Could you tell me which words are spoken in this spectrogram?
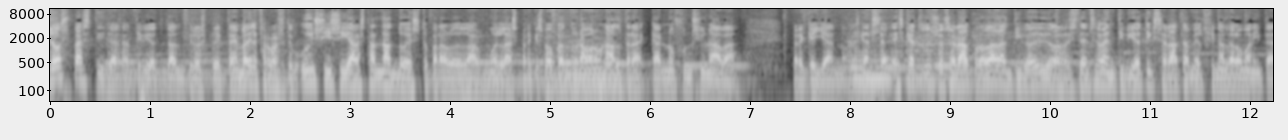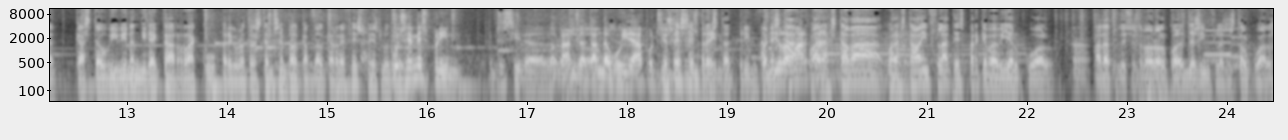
Dos pastilles d'antibiòtic d'antibiòtic. També em va dir el farmacèutic, ui, sí, sí, ara estan dando esto para lo de las muelas, perquè es veu que en donaven una altra que no funcionava perquè ja no. És que, ens, és que tot això serà el problema de l'antibiòtic, de la resistència a l'antibiòtic serà també el final de la humanitat, que esteu vivint en directe a RAC1, perquè nosaltres estem sempre al cap del carrer. Fes, fes-lo tu. Potser més prim. Potser sí, de, de, tant, de tant de buidar, potser Jo és que fes més sempre he estat prim. Quan, la Marta... quan, estava, quan estava inflat és perquè bevia alcohol. Ah. Ara tu deixes de beure alcohol i et desinfles, és tal qual.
